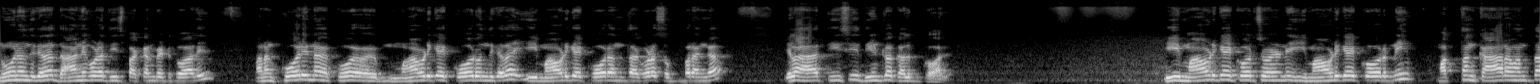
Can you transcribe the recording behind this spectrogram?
నూనె ఉంది కదా దాన్ని కూడా తీసి పక్కన పెట్టుకోవాలి. మనం కోరిన కో మామిడికాయ కూర ఉంది కదా ఈ మామిడికాయ కూర అంతా కూడా శుభ్రంగా ఇలా తీసి దీంట్లో కలుపుకోవాలి. ఈ మామిడికాయ కూర చూడండి ఈ మామిడికాయ కూరని మొత్తం కారం అంతా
